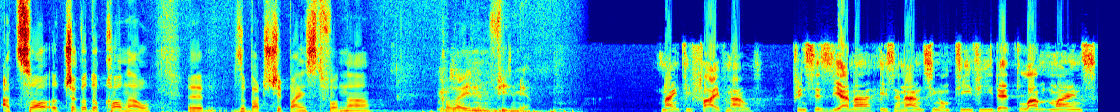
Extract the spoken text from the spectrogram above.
A co, czego dokonał, e, zobaczcie Państwo na kolejnym filmie. 95 now, Princess Diana is announcing on TV that landmines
